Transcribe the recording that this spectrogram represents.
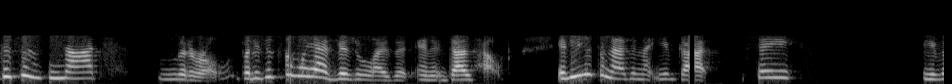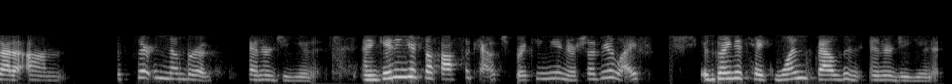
this is not literal, but it's just the way I visualize it, and it does help. If you just imagine that you've got, say, you've got a, um, a certain number of energy units, and getting yourself off the couch, breaking the inertia of your life, is going to take 1,000 energy units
